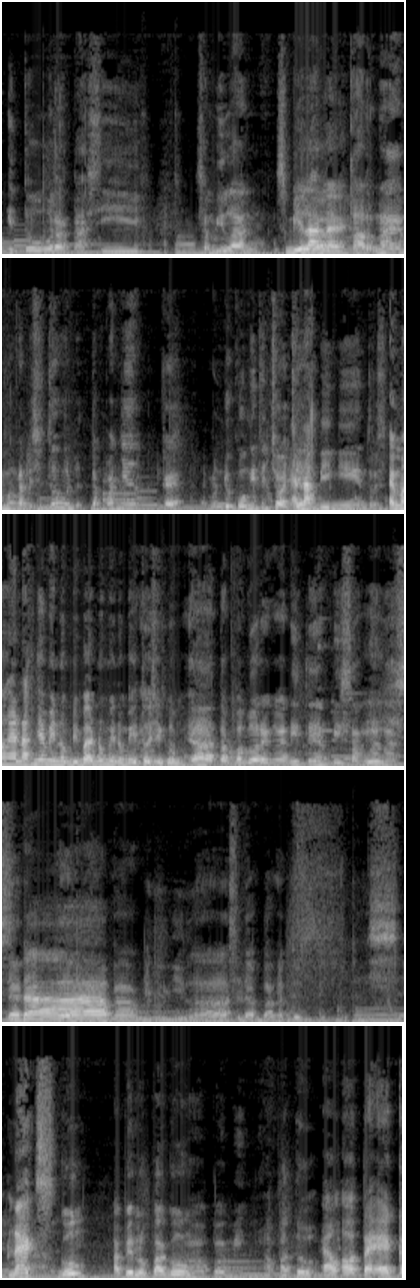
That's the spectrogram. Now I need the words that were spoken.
itu orang kasih sembilan Sembilan ya? karena emang kan di situ tempatnya kayak mendukung itu cuaca Enak. yang dingin terus Emang enaknya minum di Bandung minum itu sih, Gung. ya tanpa gorengan itu yang pisang Ih, panas dan sedap. Mantap. gila sedap banget tuh Next, Gung. Hampir lupa, Gung. apa mi Apa tuh? L O T E K,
